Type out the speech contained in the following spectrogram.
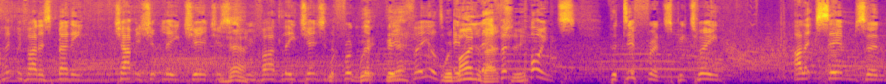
I think we've had as many championship lead changes Yeah. as we've had lead changes in the front We- of the, yeah, field. we might have 11 actually. points the difference between Alex Sims and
